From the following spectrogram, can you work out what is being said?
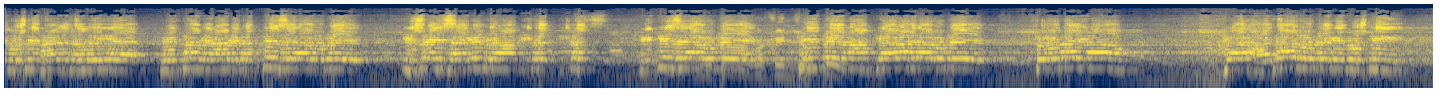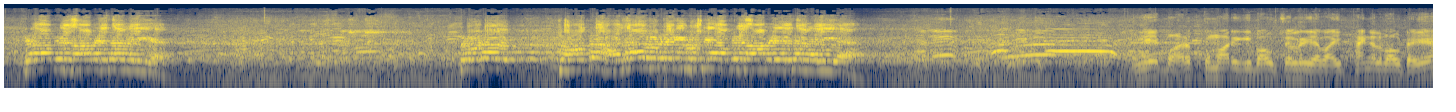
कुश्ती फाइनल चल रही है। कृष्णा के नाम इकतीस हज़ार रूपए। इसमें सेकंड के नाम इक्कीस हज़ार रूपए। नाम ग्यारह हज़ार रूपए। चौथा इनाम ग्यारह हज़ार रूपए की कुश्ती ये आपके सामने चल रही है। टोटल चौहत्तर हज़ार रुपए की कुश्ती आपके सामने चल रही है। ये भारत कुमारी की बाउट चल रही है भाई। फाइनल बाउट है ये।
